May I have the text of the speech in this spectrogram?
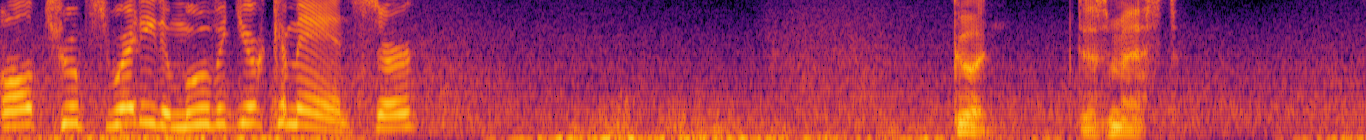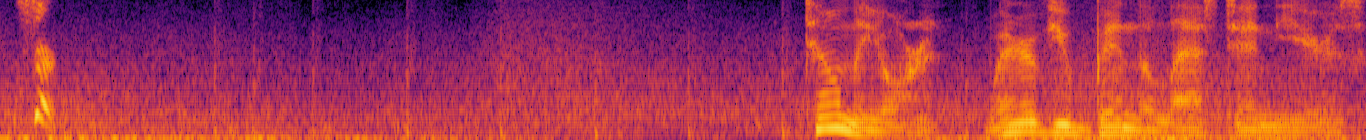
All troops ready to move at your command, sir. Good. Dismissed. Sir! Tell me, Auron, where have you been the last ten years?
